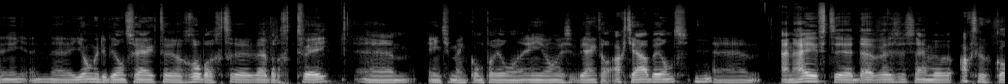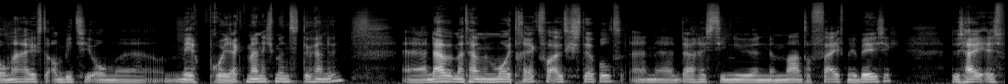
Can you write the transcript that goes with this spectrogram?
een, een eh, jongen die bij ons werkt, Robert. We hebben er twee. Ehm, eentje mijn compagnon en één jongen werkt al acht jaar bij ons. Mhm. Ehm, en hij heeft, daar we- zijn we achtergekomen, hij heeft de ambitie om meer projectmanagement te gaan doen. Eh, en daar hebben we met hem een mooi traject voor uitgestippeld. En eh, daar is hij nu een, maand of vijf mee bezig. Dus hij is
